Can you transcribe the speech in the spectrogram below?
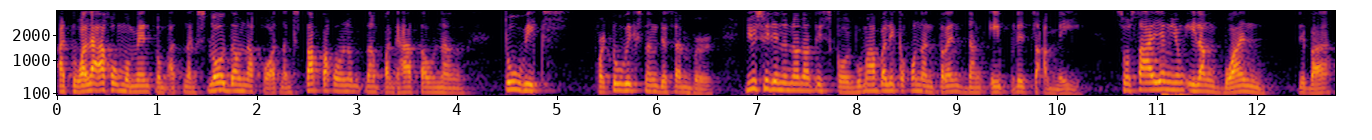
at wala akong momentum at nag-slow down ako at nag-stop ako ng, paghataw ng 2 weeks, for 2 weeks ng December, usually nanonotice ko, bumabalik ako ng trend ng April tsaka May. So sayang yung ilang buwan, 'di ba?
